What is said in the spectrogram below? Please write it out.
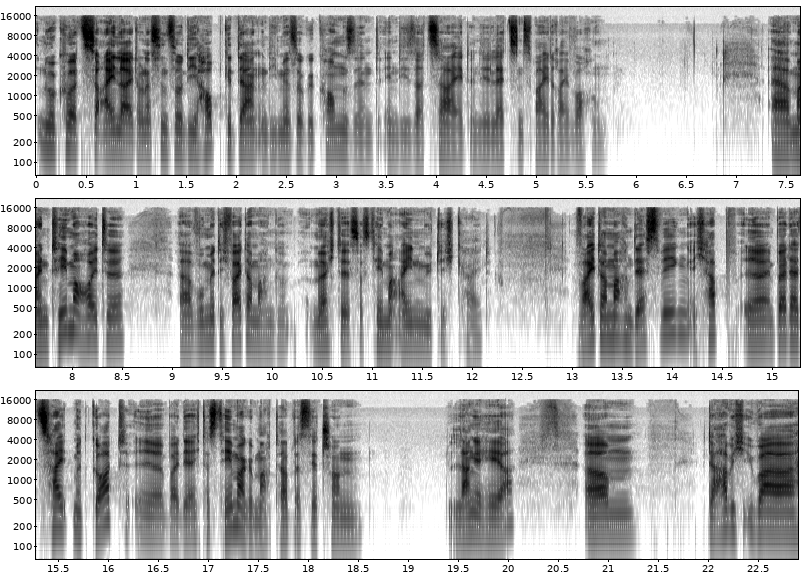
nur kurz zur Einleitung. Das sind so die Hauptgedanken, die mir so gekommen sind in dieser Zeit, in den letzten zwei, drei Wochen. Äh, mein Thema heute, äh, womit ich weitermachen möchte, ist das Thema Einmütigkeit. Weitermachen deswegen, ich habe äh, bei der Zeit mit Gott, äh, bei der ich das Thema gemacht habe, das ist jetzt schon lange her, ähm, da habe ich über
